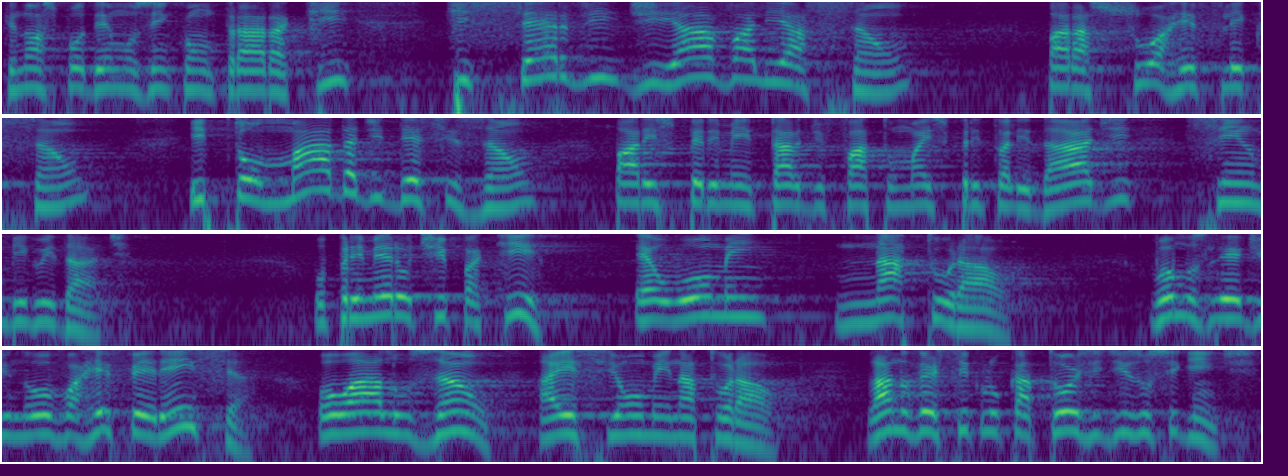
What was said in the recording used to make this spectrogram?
que nós podemos encontrar aqui, que serve de avaliação para a sua reflexão e tomada de decisão para experimentar de fato uma espiritualidade sem ambiguidade. O primeiro tipo aqui é o homem natural. Vamos ler de novo a referência ou a alusão a esse homem natural. Lá no versículo 14 diz o seguinte:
